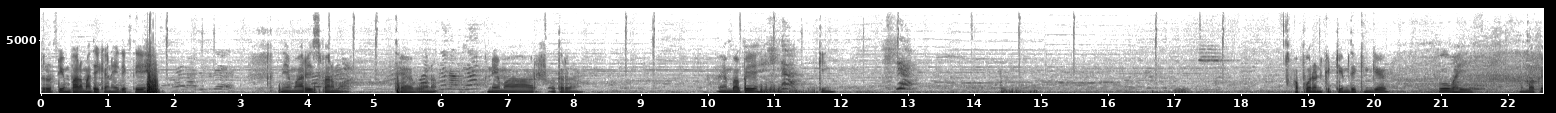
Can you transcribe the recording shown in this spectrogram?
चलो टीम फार्म आते क्या नहीं देखते नहीं, हमारे इस फार्म થયા નેમાર ઉતરતા એમ્બાપે अपोनेंट की टीम देखेंगे। वो भाई एम्बापे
